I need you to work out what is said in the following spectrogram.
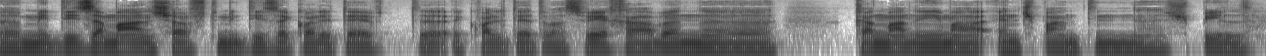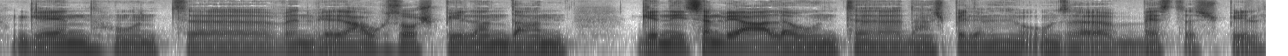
äh, mit dieser Mannschaft, mit dieser Qualität, äh, Qualität was wir haben, äh, kann man immer entspannt ins Spiel gehen. Und wenn wir auch so spielen, dann genießen wir alle und dann spielen wir unser bestes Spiel.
